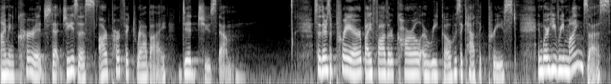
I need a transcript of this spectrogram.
I'm encouraged that Jesus, our perfect rabbi, did choose them. So there's a prayer by Father Carl Arico, who's a Catholic priest, and where he reminds us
